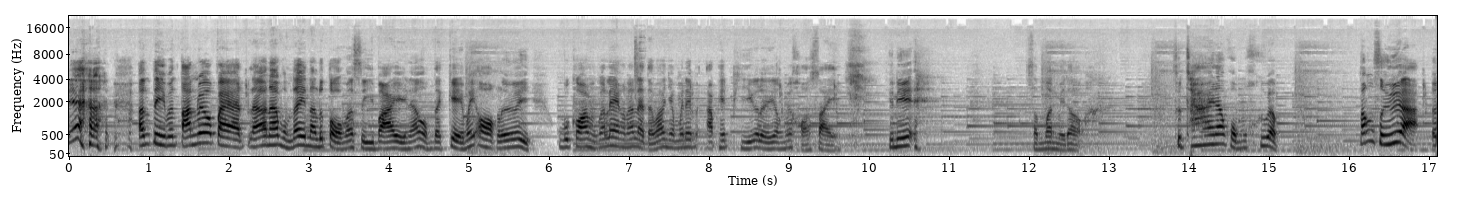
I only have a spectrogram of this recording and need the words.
เนี่ย อันตีมันตันเวลแปดแล้วนะ ผมได้นารูโตะมาสี่ใบนะผมแต่เกรดไม่ออกเลย อุปกรณ์ผมก็แลกนั่นแหละแต่ว่ายังไม่ได้อัพ HP ก็เลยยังไม่ขอใส่ ทีนี้ซัมมอนไม่ได้สุดท้ายนะผมคือแบบ ต้องซื้ออะ เอ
